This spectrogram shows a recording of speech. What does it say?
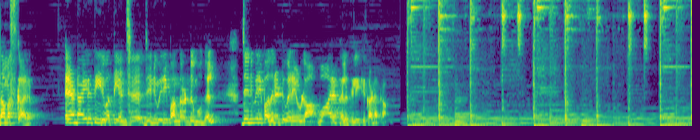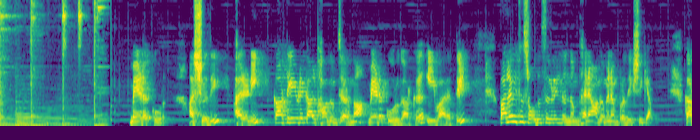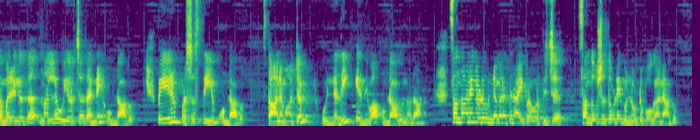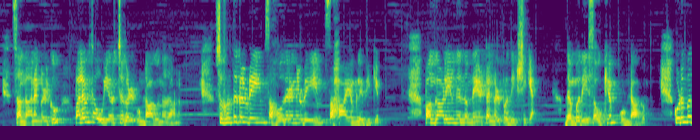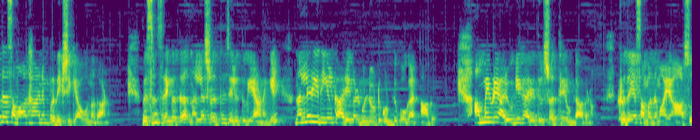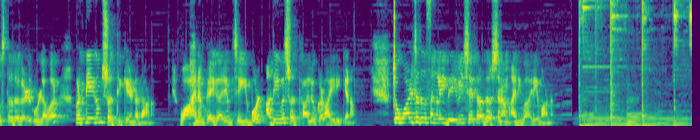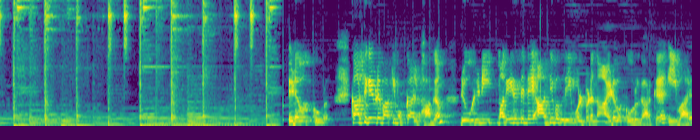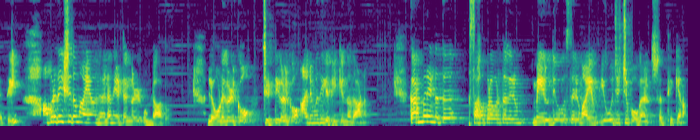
നമസ്കാരം. രണ്ടായിരത്തി ഇരുപത്തിയഞ്ച് ജനുവരി പന്ത്രണ്ട് മുതൽ ജനുവരി പതിനെട്ട് വരെയുള്ള വാരഫലത്തിലേക്ക് കടക്കാം. മേടക്കൂർ. അശ്വതി ഭരണി കാർത്തികയുടെ കാൽഭാഗം ചേർന്ന മേടക്കൂറുകാർക്ക് ഈ വാരത്തിൽ പലവിധ സ്രോതസ്സുകളിൽ നിന്നും ധനാഗമനം പ്രതീക്ഷിക്കാം. കർമ്മരംഗത്ത് നല്ല ഉയർച്ച തന്നെ ഉണ്ടാകും. പേരും പ്രശസ്തിയും ഉണ്ടാകും. സ്ഥാനമാറ്റം ഉന്നതി എന്നിവ ഉണ്ടാകുന്നതാണ്. സന്താനങ്ങളുടെ ഉന്നമനത്തിനായി പ്രവർത്തിച്ച് സന്തോഷത്തോടെ മുന്നോട്ടു പോകാനാകും. സന്താനങ്ങൾക്കും പലവിധ ഉയർച്ചകൾ ഉണ്ടാകുന്നതാണ്. സുഹൃത്തുക്കളുടെയും സഹോദരങ്ങളുടെയും സഹായം ലഭിക്കും. പങ്കാളിയിൽ നിന്നും നേട്ടങ്ങൾ പ്രതീക്ഷിക്കാം. ദമ്പതി സൗഖ്യം ഉണ്ടാകും. കുടുംബത്ത് സമാധാനം പ്രതീക്ഷിക്കാവുന്നതാണ്. ബിസിനസ് രംഗത്ത് നല്ല ശ്രദ്ധ ചെലുത്തുകയാണെങ്കിൽ നല്ല രീതിയിൽ കാര്യങ്ങൾ മുന്നോട്ട് കൊണ്ടുപോകാൻ ആകും. അമ്മയുടെ ആരോഗ്യകാര്യത്തിൽ ശ്രദ്ധയുണ്ടാകണം. ഹൃദയ സംബന്ധമായ അസ്വസ്ഥതകൾ ഉള്ളവർ പ്രത്യേകം ശ്രദ്ധിക്കേണ്ടതാണ്. വാഹനം കൈകാര്യം ചെയ്യുമ്പോൾ അതീവ ശ്രദ്ധാലുക്കളായിരിക്കണം. ചൊവ്വാഴ്ച ദിവസങ്ങളിൽ ദേവീക്ഷേത്ര ദർശനം അനിവാര്യമാണ്. ഇടവക്കൂർ. കാർത്തികയുടെ ബാക്കി മുക്കാൽ ഭാഗം രോഹിണി മകയിരത്തിന്റെ ആദ്യ പകുതിയും ഉൾപ്പെടുന്ന ഇടവക്കൂറുകാർക്ക് ഈ വാരത്തിൽ അപ്രതീക്ഷിതമായ ധനനേട്ടങ്ങൾ ഉണ്ടാകും. ലോണുകൾക്കോ ചിട്ടികൾക്കോ അനുമതി ലഭിക്കുന്നതാണ്. കർമ്മരംഗത്ത് സഹപ്രവർത്തകരും മേലുദ്യോഗസ്ഥരുമായും യോജിച്ചു പോകാൻ ശ്രദ്ധിക്കണം.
